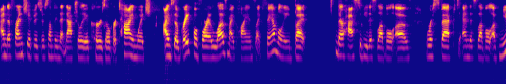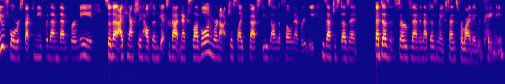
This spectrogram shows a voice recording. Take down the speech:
And the friendship is just something that naturally occurs over time which i'm so grateful for. I love my clients like family but there has to be this level of respect and this level of mutual respect me for them them for me so that i can actually help them get to that next level and we're not just like besties on the phone every week because that just doesn't that doesn't serve them and that doesn't make sense for why they would pay me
